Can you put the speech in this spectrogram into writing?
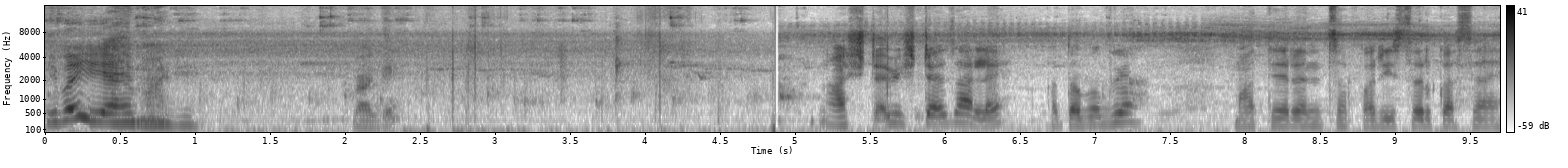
ही बाई आहे मागे मागे. नाश्ता बिष्टा झालाय. आता बघूया माथेरानचा परिसर कसा आहे.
